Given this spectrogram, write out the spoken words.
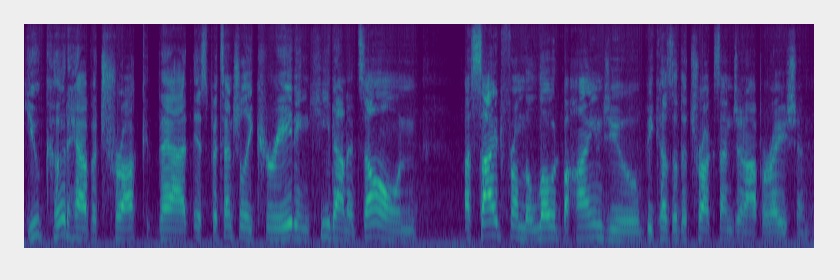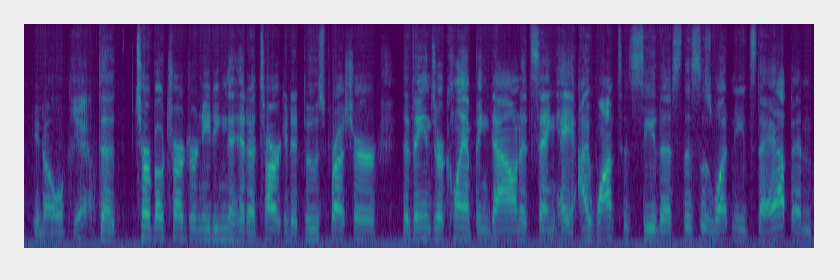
you could have a truck that is potentially creating heat on its own aside from the load behind you because of the truck's engine operation you know Yeah. the turbocharger needing to hit a targeted boost pressure the vanes are clamping down it's saying hey i want to see this this is what needs to happen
